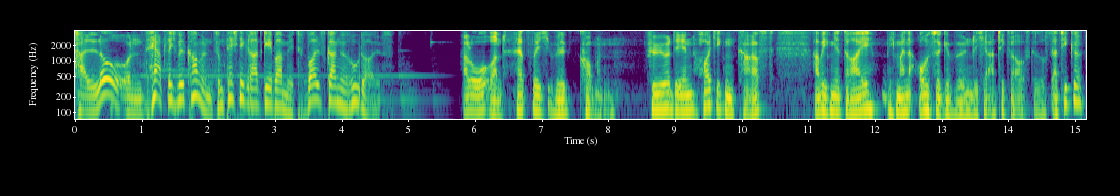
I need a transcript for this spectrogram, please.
Hallo und herzlich willkommen zum Technikratgeber mit Wolfgang Rudolf. Hallo und herzlich willkommen. Für den heutigen Cast habe ich mir drei, ich meine, außergewöhnliche Artikel ausgesucht. Artikel,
